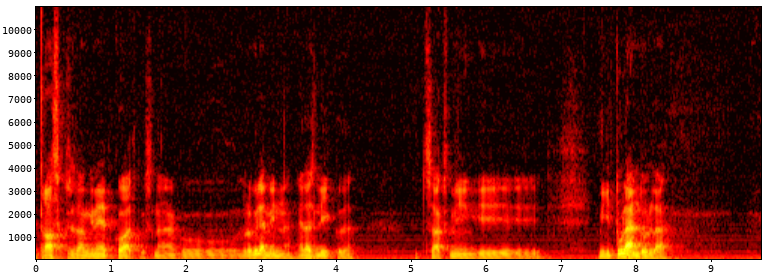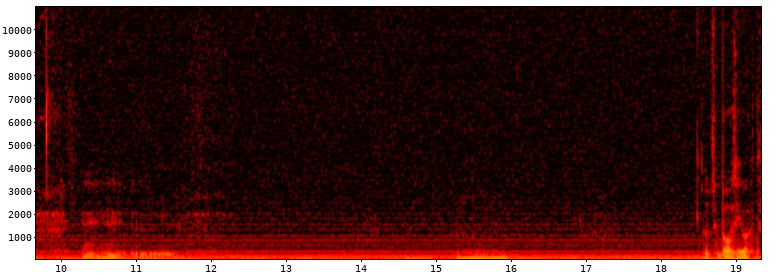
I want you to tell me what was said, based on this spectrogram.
et raskused ongi need kohad, kus nagu tuleb üle minna, edasi liikuda. Saaks mingi, mingi tulem tulla. vot see pausi koht.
